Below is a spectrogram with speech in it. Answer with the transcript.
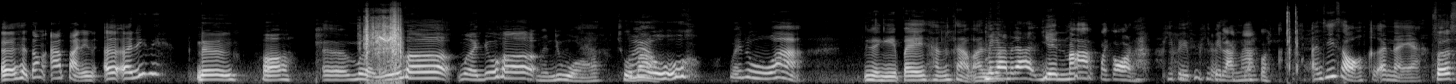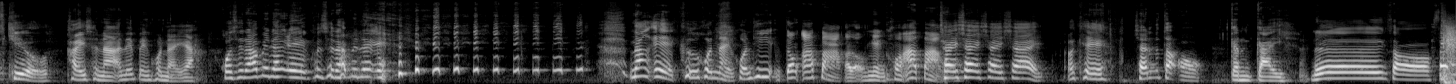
เออ เธอต้องอ้าปากนิดนึงเออเออนี่นี่หนึ่งพอ เออเหมือนยูเฮอเหมือนยูเฮอเหมือนอยู่เหรอชัวร์ไม่เปล่ารู้ ไม่รู้อะอย่างงี้ไปทั้งสามอันเลยไม่ได้ไม่ได้ เย็นมากไปก่อน พี่ไปพี่ไปล้างหน้าก่อน อันที่สองคืออันไหนอะ first kill ใครชนะได้เป็นคนไหนอะคนชนะเป็นนางเอกคนชนะเป็นนางเอก นางเอกคือคนไหนคนที่ต้องอ้าปากอะเหรอแหง่งคออ้าปาก ใช่ใช่ใช่ใช่โอเค ฉันจะออกกันไกลหนึ่งสองสาม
